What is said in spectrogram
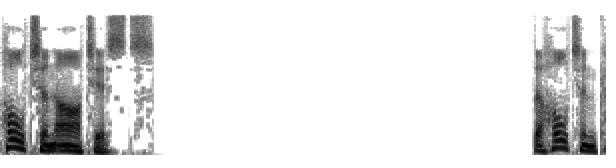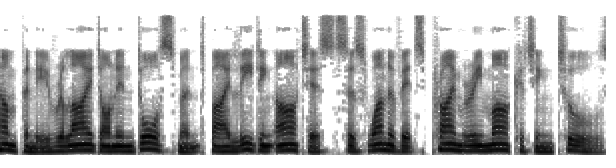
Holton artists The Holton Company relied on endorsement by leading artists as one of its primary marketing tools.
